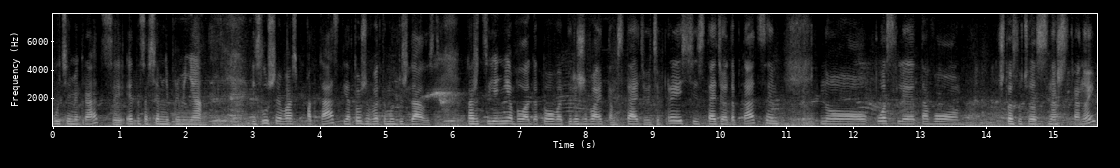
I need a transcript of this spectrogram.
путь эмиграции — это совсем не про меня. И слушая ваш подкаст, я тоже в этом убеждалась. Кажется, я не была готова переживать там стадию депрессии, стадию адаптации. Но после того, что случилось с нашей страной,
